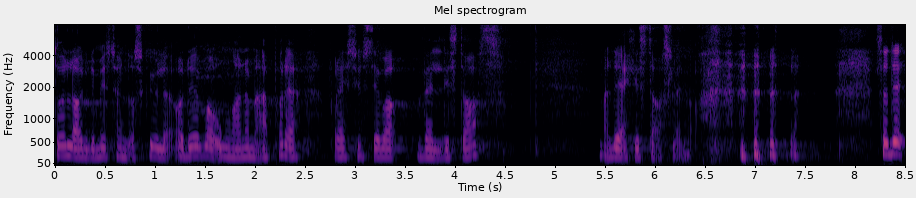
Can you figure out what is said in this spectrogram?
Da lagde vi søndagsskole, og det var ungene med på det, for de syntes det var veldig stas. Men det er ikke stas lenger. så det,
